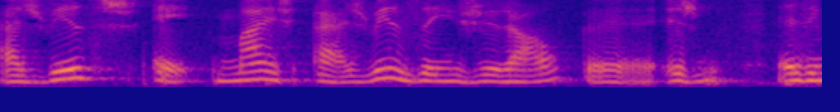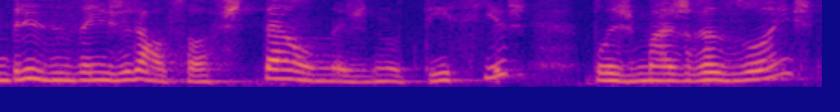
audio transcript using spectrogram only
às vezes é mais, às vezes em geral, uh, as, as, empresas em geral só estão nas notícias pelas más razões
